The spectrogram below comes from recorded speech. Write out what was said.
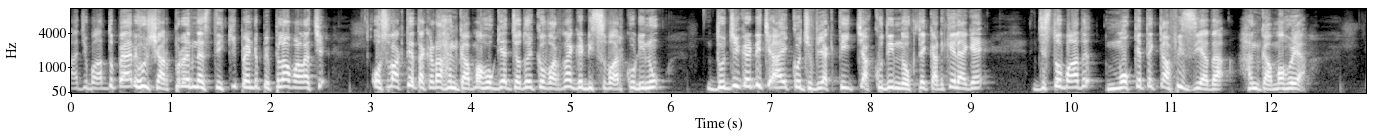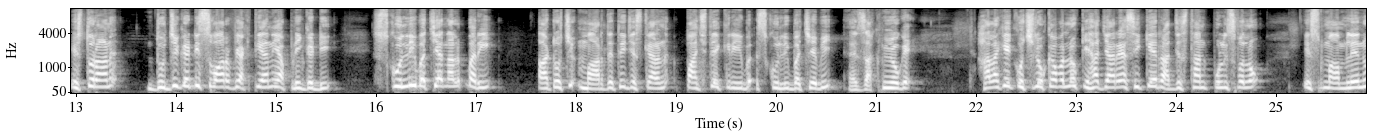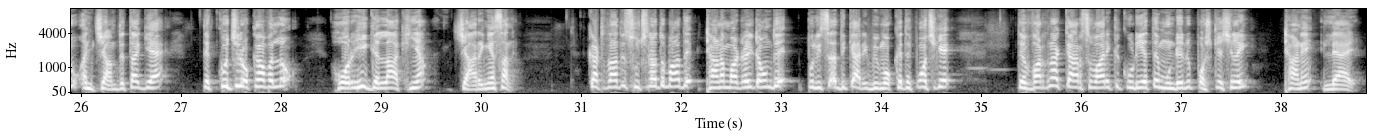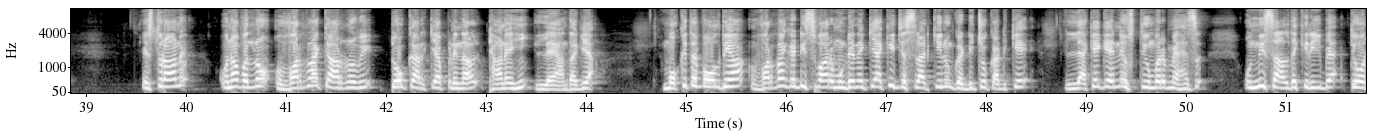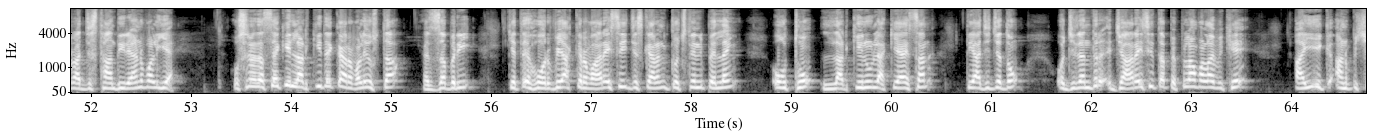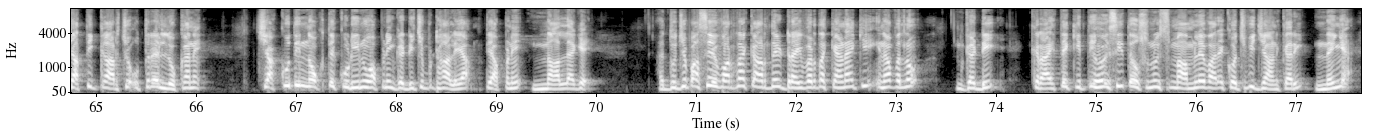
ਅੱਜ ਬਾਅਦ ਦੁਪਹਿਰ ਹੁਸ਼ਿਆਰਪੁਰ ਦੇ ਨਜ਼ਦੀਕੀ ਪਿੰਡ ਪਿਪਲਾਵਾਲਾ 'ਚ। ਉਸ ਵਕਤ ਤਕੜਾ ਹੰਗਾਮਾ ਹੋ ਗਿਆ ਜਦੋਂ ਇੱਕ ਵਰਨਾ ਗੱਡੀ ਸਵਾਰ ਕੁੜੀ ਨੂੰ ਦੂਜੀ ਗੱਡੀ 'ਚ ਆਏ ਕੁਝ ਵਿਅਕਤੀ ਚਾਕੂ ਦੀ ਨੋਕ ਤੇ ਕੱਢ ਕੇ ਲੈ ਗਏ, ਜਿਸ ਤੋਂ ਬਾਅਦ ਮੌਕੇ ਤੇ ਕਾਫੀ ਜ਼ਿਆਦਾ ਹੰਗਾਮਾ ਹੋਇਆ। ਇਸ ਦੌਰਾਨ ਦੂਜੀ ਗੱਡੀ ਸਵਾਰ ਵਿਅਕਤੀਆਂ ਨੇ ਆਪਣੀ ਗੱਡੀ ਸਕੂਲੀ ਬੱਚਿਆਂ ਨਾਲ ਭਰੀ ਆਟੋ 'ਚ ਮਾਰ ਦਿੱਤੀ, ਜਿਸ ਕਾਰਨ ਪੰਜ ਦੇ ਕਰੀਬ ਸਕੂਲੀ ਬੱਚੇ ਵੀ ਜ਼ਖਮੀ ਹੋ ਗਏ। ਹਾਲਾਂਕਿ ਕੁਝ ਲੋਕਾਂ ਵੱਲੋਂ ਕਿਹਾ ਜਾ ਰਿਹਾ ਸੀ ਕਿ ਰਾਜਸਥਾਨ ਪੁਲਿਸ ਵੱਲੋਂ ਇਸ ਮਾਮਲੇ ਨੂੰ ਅੰਜਾਮ ਦਿੱਤਾ ਗਿਆ ਹੈ ਤੇ ਕੁਝ ਲੋਕਾਂ ਵੱਲੋਂ ਹੋਰ ਹੀ ਗੱਲਾਂ ਆਖੀਆਂ ਜਾ ਰਹੀਆਂ ਸਨ। ਘਟਨਾ ਦੀ ਸੂਚਨਾ ਤੋਂ ਬਾਅਦ ਥਾਣਾ ਮਾਡਲ ਟਾਊਨ ਦੇ ਪੁਲਿਸ ਅਧਿਕਾਰੀ ਵੀ ਮੌਕੇ ਤੇ ਪਹੁੰਚ ਗਏ ਤੇ ਵਰਨਾ ਕਾਰ ਸਵਾਰ ਇੱਕ ਕੁੜੀ ਅਤੇ ਮੁੰਡੇ ਨੂੰ ਪੁੱਛਗਿੱਛ ਲਈ ਥਾਣੇ ਲੈ ਆਏ। ਇਸ ਦੌਰਾਨ ਉਹਨਾਂ ਵੱਲੋਂ ਵਰਨਾ ਕਾਰ ਨੂੰ ਵੀ ਟੋ ਕਰਕੇ ਆਪਣੇ ਨਾਲ ਥਾਣੇ ਹੀ ਲੈ ਆਂਦਾ ਗਿਆ। ਮੌਕੇ ਤੇ ਬੋਲਦਿਆਂ ਵਰਨਾ ਗੱਡੀ ਸਵਾਰ ਮੁੰਡੇ ਨੇ ਕਿਹਾ ਕਿ ਜਿਸ ਲੜਕੀ ਨੂੰ ਗੱਡੀ ਚੋਂ ਕੱਢ ਕੇ ਲੈ ਕੇ ਗਏ ਨੇ, ਉਸ ਦੀ ਉਮਰ ਮਹਿਜ਼ 19 ਸਾਲ ਦੇ ਕਰੀਬ ਹੈ ਤੇ ਉਹ ਰਾਜਸਥਾਨ ਦੀ ਰਹਿਣ ਵਾਲੀ ਹੈ। ਉਸਨੇ ਦੱਸਿਆ ਕਿ ਲੜਕੀ ਦੇ ਘਰ ਵਾਲੇ ਉਸ ਦਾ ਜ਼ਬਰੀ ਕਿਤੇ ਹੋਰ ਵਿਆਹ ਕਰਵਾ ਰਹੇ ਸੀ, ਜਿਸ ਕਾਰਨ ਕੁਝ ਦਿਨ ਪਹਿਲਾਂ ਹੀ ਉੱਥੋਂ ਲੜਕੀ ਨੂੰ ਲੈ ਕੇ ਆਏ ਸਨ ਤੇ ਅੱਜ ਜਦੋਂ ਉਹ ਜਲੰਧਰ ਜਾ ਰਹੇ ਸੀ ਤਾਂ ਪਿਪਲਾਵਾਲਾ ਵਿਖੇ ਆਈ ਇੱਕ ਅਣਪਛਾਤੀ ਕਾਰ 'ਚ ਉਤਰੇ ਲੋਕਾਂ ਨੇ। ਚਾਕੂ ਦੀ ਨੋਕ ਤੇ ਕੁੜੀ ਨੂੰ ਆਪਣੀ ਗੱਡੀ 'ਚ ਬਿਠਾ ਲਿਆ ਤੇ ਆਪਣੇ ਨਾਲ ਲੈ ਗਏ। ਦੂਜੇ ਪਾਸੇ ਵਰਨਾ ਕਾਰ ਦੇ ਡਰਾਈਵਰ ਦਾ ਕਹਿਣਾ ਹੈ ਕਿ ਇਹਨਾਂ ਵੱਲੋਂ ਗੱਡੀ ਕਿਰਾਏ ਤੇ ਕੀਤੀ ਹੋਈ ਸੀ ਤੇ ਉਸ ਨੂੰ ਇਸ ਮਾਮਲੇ ਬਾਰੇ ਕੁਝ ਵੀ ਜਾਣਕਾਰੀ ਨਹੀਂ ਹੈ,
